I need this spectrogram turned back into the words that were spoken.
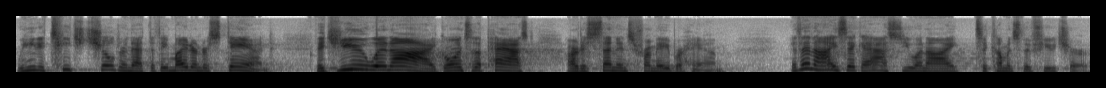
We need to teach children that, that they might understand that you and I, going to the past, are descendants from Abraham. And then Isaiah asks you and I to come into the future.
